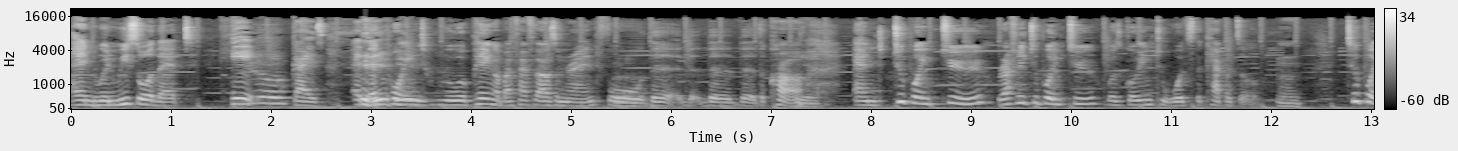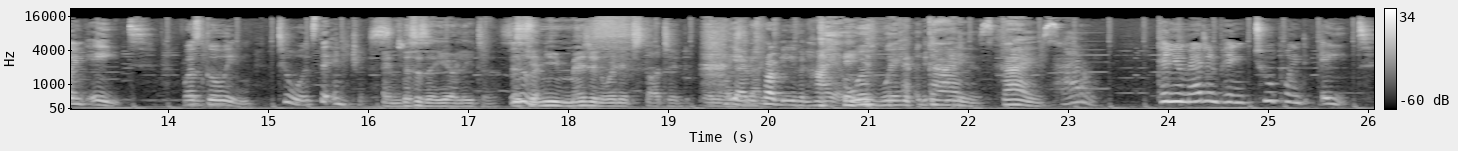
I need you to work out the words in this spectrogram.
and when we saw that hey Yeah. guys at that point we were paying about 5000 rand for the, the, the, the, the car Mm. Yeah. and 2.2 roughly 2.2 was going towards the capital Mm. 2.8 was going towards the interest. And this is a year later. So This is can you imagine when it started? It yeah, it was like- probably even higher. It was way, guys, guys. Can you imagine paying 2.8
